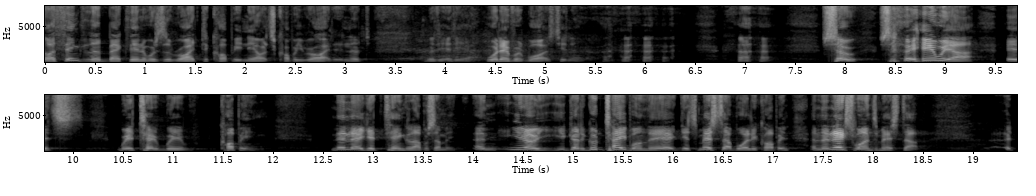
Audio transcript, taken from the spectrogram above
I think that back then it was the right to copy. Now it's copyright, isn't it? But anyhow, whatever it was, you know. so, so here we are. It's we're t- we're copying. Then they get tangled up or something, and you know you've got a good tape on there. It gets messed up while you're copying, and the next one's messed up. It,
